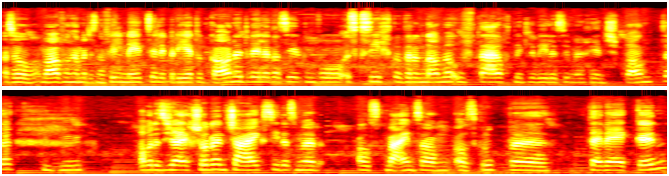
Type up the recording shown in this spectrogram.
Also am Anfang haben wir das noch viel mehr zelebriert und gar nicht wollen, dass irgendwo ein Gesicht oder ein Name auftaucht. Mittlerweile sind wir ein bisschen entspannter. Aber das war eigentlich schon ein Entscheid, gewesen, dass wir als gemeinsam, als Gruppe den Weg gehen.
